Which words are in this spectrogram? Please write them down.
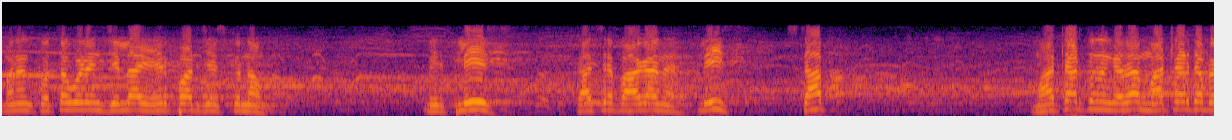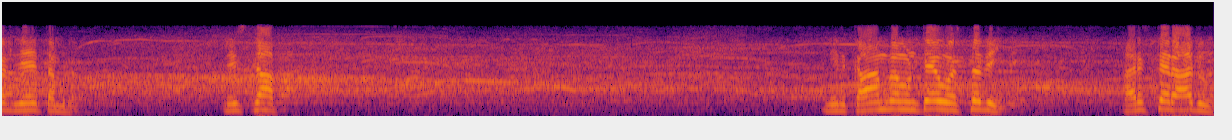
మనం కొత్తగూడెం జిల్లా ఏర్పాటు చేసుకున్నాం. మీరు ప్లీజ్ కాసేపు ఆగానే. ప్లీజ్ స్టాప్. మాట్లాడుతున్నాం కదా మాట్లాడితే చేయ తమ్ముడు. Please stop. మీరు కామ్గా ఉంటే వస్తుంది. అరిస్తే రాదు.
